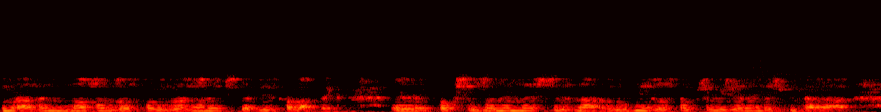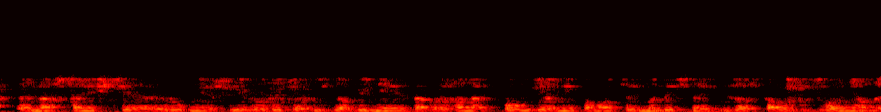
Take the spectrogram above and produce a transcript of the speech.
tym razem nożem został zraniony 40-latek. E, Pokrzywdzony mężczyzna również został przewieziony do szpitala. Na szczęście również jego życie i zdrowie nie jest zagrożone. Po udzieleniu pomocy medycznej został zwolniony.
